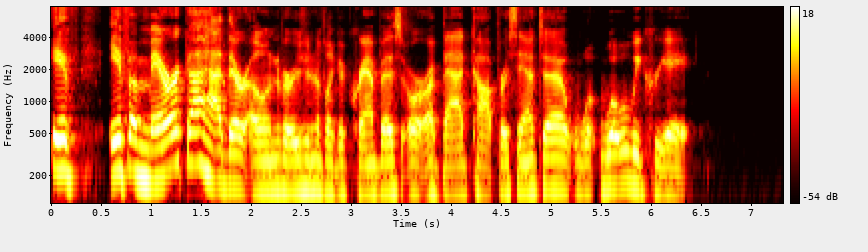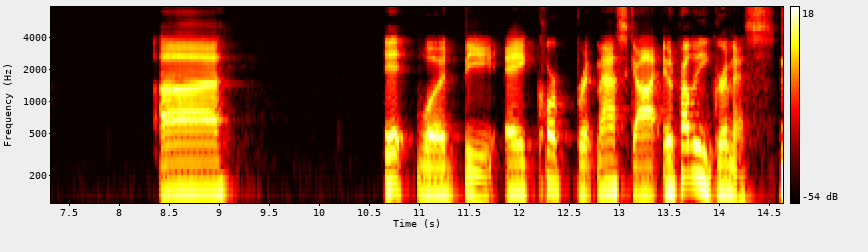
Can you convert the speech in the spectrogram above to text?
If if America had their own version of like a Krampus or a bad cop for Santa, what what would we create? Uh, it would be a corporate mascot. It would probably be Grimace.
